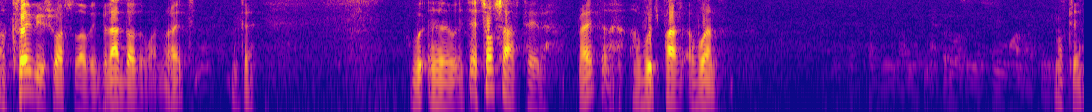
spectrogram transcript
Oh, Krevi Yeshua but not the other one, right? Okay. Uh, it's, also Haftarah, right? Uh, of which part? Of when? The. Okay.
